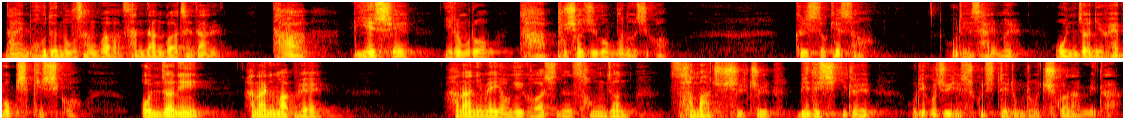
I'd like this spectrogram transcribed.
나의 모든 우상과 산당과 제단 다 예수의 이름으로 다 부셔지고 무너지고 그리스도께서 우리의 삶을 온전히 회복시키시고 온전히 하나님 앞에 하나님의 영이 거하시는 성전 삼아 주실 줄 믿으시기를 우리 구주 예수 그리스도 이름으로 축원합니다.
